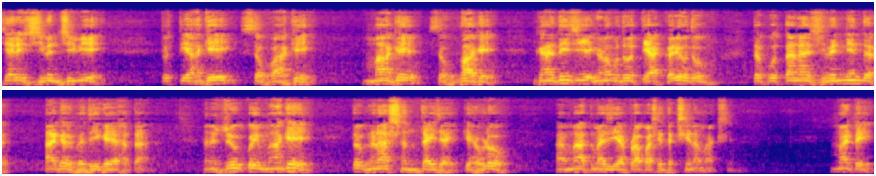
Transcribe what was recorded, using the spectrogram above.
જ્યારે જીવન જીવીએ, તો ત્યાગે સૌભાગે, માગે સૌભાગે. ગાંધીજીએ ઘણો બધો ત્યાગ કર્યો હતો. તો પોતાના જીવનની અંદર આગળ વધી ગયા હતા. અને જો કોઈ માગે તો ઘણા સંતાઈ જાય કે હવડો, આ મહાત્માજી આપણા પાસે દક્ષિણા માગશે. માટે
